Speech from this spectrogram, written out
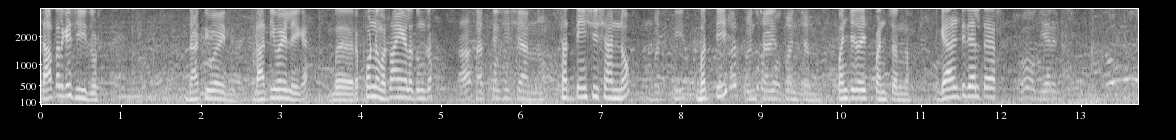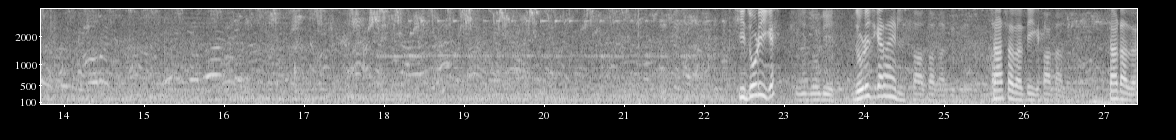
दाताला कशी ही जोड? दाती वाहिले. दाती वैल आहे का? बरं फोन नंबर सांगायला तुमचा. सत्याऐंशी शहाण्णव. सत्याऐंशी शहाण्णव. बत्तीस. बत्तीस. पंचेचाळीस पंच्याण्णव. पंचेचाळीस पंच्याण्णव. गॅरंटी द्यायला तयार? हो गॅरंटी ही जोडी काय ही जोडी आहे. जोडीची काय सांगितली? सहा सात हजार सहा सात जाती का सात हजार. साठ हजार.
